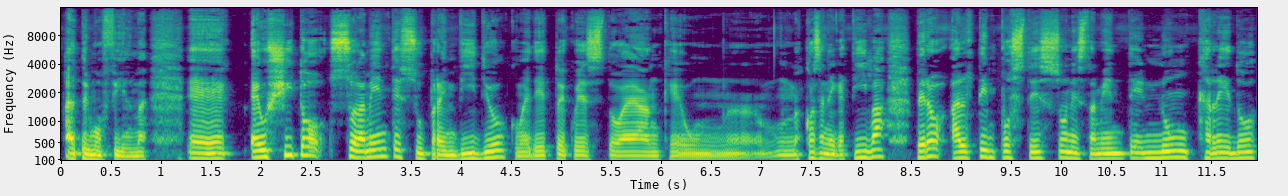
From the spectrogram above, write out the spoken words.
al primo film. Eh, è uscito solamente su Prime Video, come detto, e questo è anche un, una cosa negativa, però al tempo stesso, onestamente, non credo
